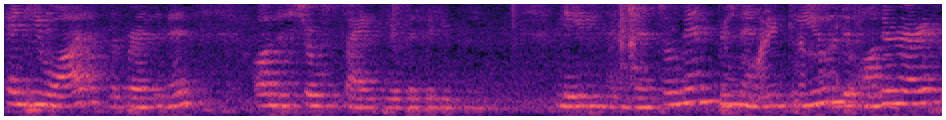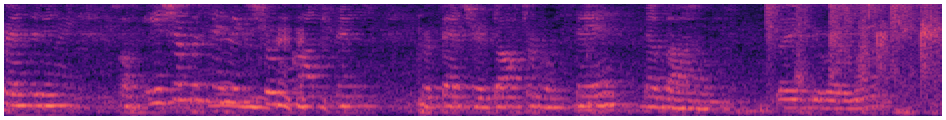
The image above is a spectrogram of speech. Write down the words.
and he was the president of the Stroke Society of the Philippines. Ladies and gentlemen, presenting to you the honorary president of Asia Pacific Stroke Conference, Professor Dr. Jose Navarro. Thank you very much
